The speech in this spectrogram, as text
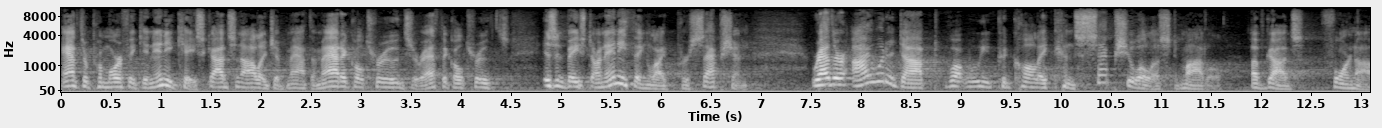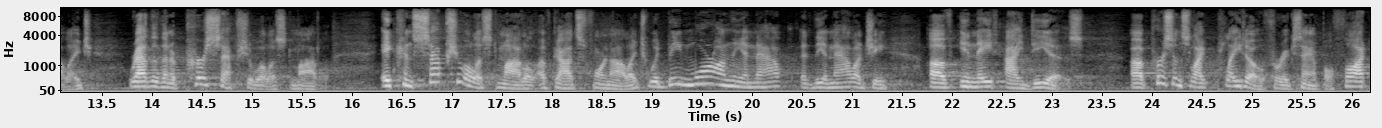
anthropomorphic in any case. God's knowledge of mathematical truths or ethical truths isn't based on anything like perception. Rather, I would adopt what we could call a conceptualist model of God's foreknowledge rather than a perceptualist model. A conceptualist model of God's foreknowledge would be more on the, anal- the analogy of innate ideas. Uh, persons like Plato, for example, thought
